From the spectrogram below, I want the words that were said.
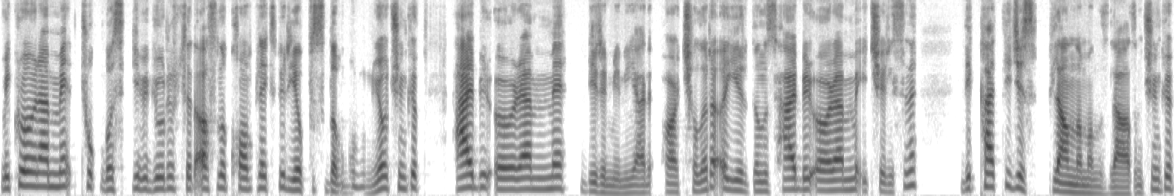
Mikro öğrenme çok basit gibi görünse de aslında kompleks bir yapısı da bulunuyor. Çünkü her bir öğrenme birimini yani parçalara ayırdığınız her bir öğrenme içerisine dikkatlice planlamanız lazım. Çünkü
